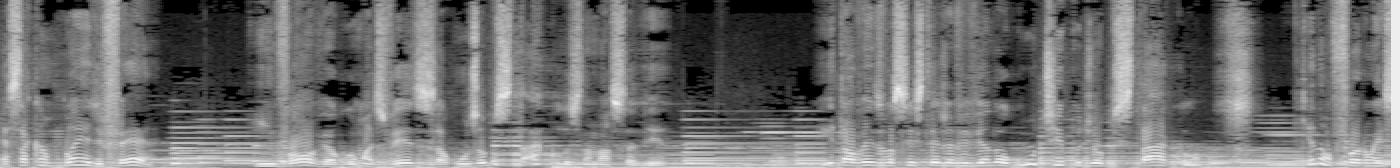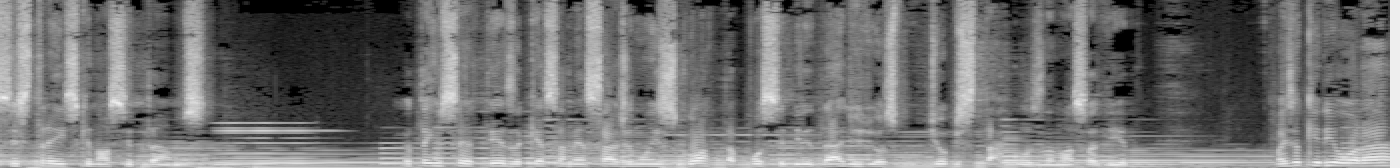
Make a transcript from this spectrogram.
Essa campanha de fé envolve algumas vezes alguns obstáculos na nossa vida. E talvez você esteja vivendo algum tipo de obstáculo que não foram esses três que nós citamos. Eu tenho certeza que essa mensagem não esgota a possibilidade de, obstáculos na nossa vida. Mas eu queria orar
